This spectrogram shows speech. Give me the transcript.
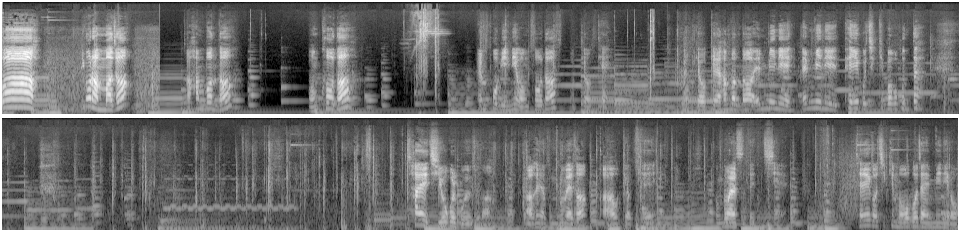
와 이걸 안 맞아? 아, 한번 더? 원커 더? M4 미니 원커 더? 오케이 오케이 오케이 오케이 한 번더 M 미니 M 미니 테이고 치킨 먹어본다 차의 지옥을 보여주나 아 그냥 궁금해서? 아 오케이 오케이 궁금할 수도 있지 테이고 치킨 먹어보자 M 미니로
